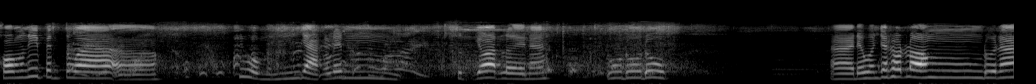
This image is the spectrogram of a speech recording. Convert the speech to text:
ของนี่เป็นตัวเอ่อที่ผมอยากเล่นสุดยอดเลยนะ ดูดูดูอ่าเดี๋ยวผมจะทดลองดูนะ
